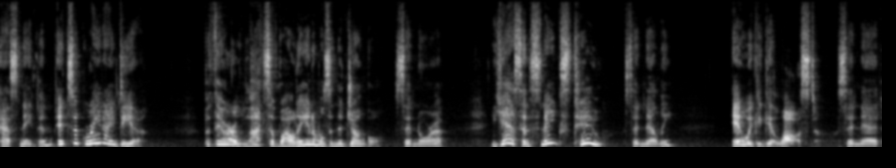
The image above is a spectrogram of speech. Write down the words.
asked Nathan. It's a great idea. But there are lots of wild animals in the jungle, said Nora. Yes, and snakes too, said Nellie. And we could get lost, said Ned.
